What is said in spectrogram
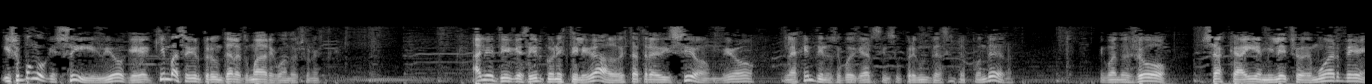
Y supongo que sí, ¿vio? Que, ¿Quién va a seguir preguntarle a tu madre cuando yo no esté? Alguien tiene que seguir con este legado, esta tradición, ¿vio? La gente no se puede quedar sin sus preguntas sin responder. Y cuando yo ya caí en mi lecho de muerte,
